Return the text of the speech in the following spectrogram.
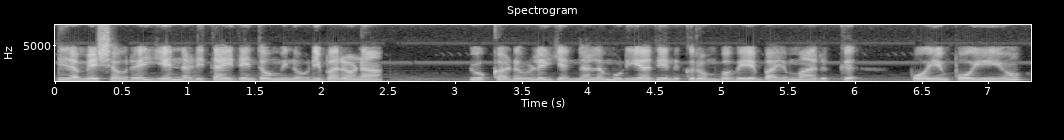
ரமேஷ் அவரே ஏன் நடித்தா இதே தோமி நோடி பரோனா? ஐயோ கடவுளே என்னால முடியாது. எனக்கு ரொம்பவே பயமா இருக்கு. போயும் போயும்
